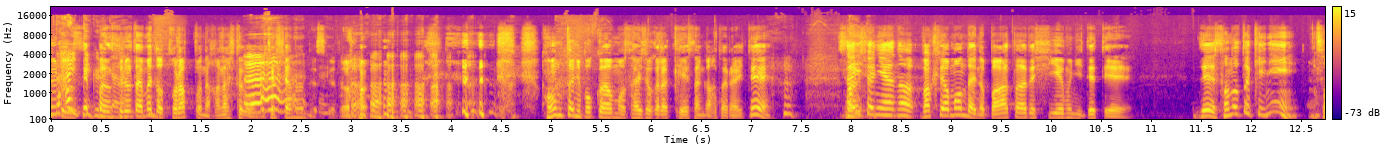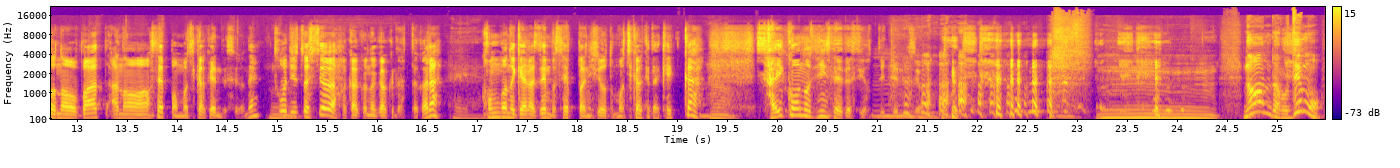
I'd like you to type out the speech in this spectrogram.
んと入ってくるから折半するためのトラップの話とかもめちゃくちゃなんですけど、本当に僕はもう最初から計算が働いて、最初にあの爆笑問題のバーターで CM に出て、で、その時に、そのバーあの折半持ちかけるんですよね。当時としては破格の額だったから、え今後のギャラ全部折半にしようと持ちかけた結果、ー最高の人生ですよって言ってるんですよ。うんなんだろう。でも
